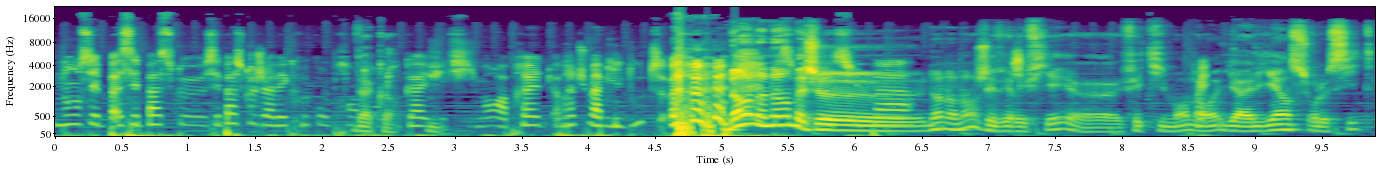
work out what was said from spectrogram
Non, c'est pas, c'est pas ce que, c'est pas ce que j'avais cru comprendre. En tout cas, Mm. effectivement. Après, après, tu m'as mis le doute. Non, non, non, mais je pas- Non, non, non, j'ai vérifié, euh, effectivement. Ouais. il y a un lien sur le site.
